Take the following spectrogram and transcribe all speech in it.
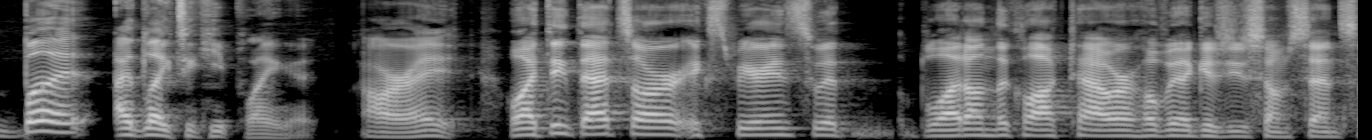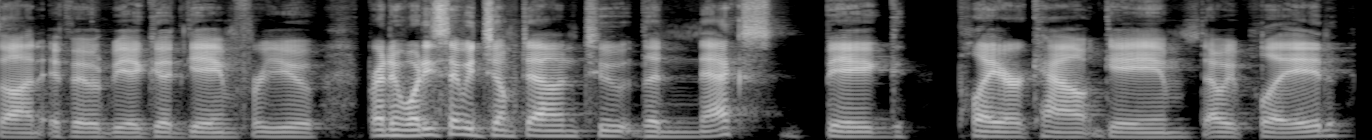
but I'd like to keep playing it. All right. Well, I think that's our experience with Blood on the Clocktower. Hopefully, that gives you some sense on if it would be a good game for you. Brendan, what do you say we jump down to the next big player count game that we played,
